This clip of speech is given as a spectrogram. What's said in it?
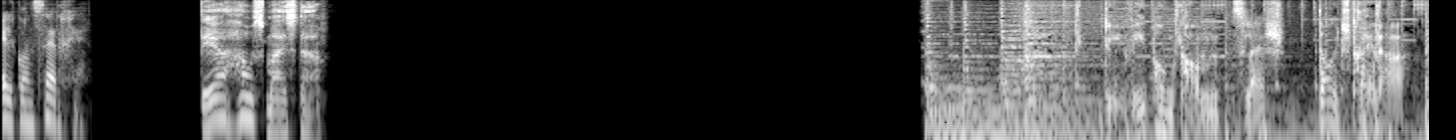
El conserje. Der Hausmeister. dw.com/deutschtrainer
